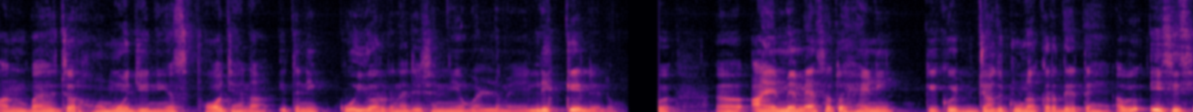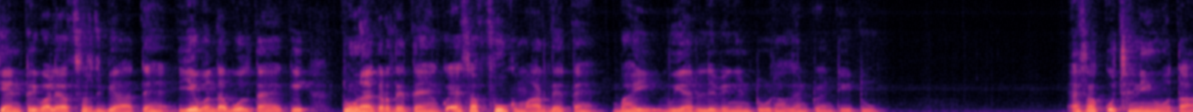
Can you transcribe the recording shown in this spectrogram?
अनबायस्ड और होमोजीनियस फौज है ना, इतनी कोई ऑर्गेनाइजेशन नहीं है वर्ल्ड में लिख के ले लो। आई एम में ऐसा तो है नहीं कि कोई जादू टूना कर देते हैं। अब ए सी सी एंट्री वाले अफसर भी आते हैं। ये बंदा बोलता है कि टूना कर देते हैं, ऐसा फूक मार देते हैं। भाई we are living in two thousand twenty two ऐसा कुछ नहीं होता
